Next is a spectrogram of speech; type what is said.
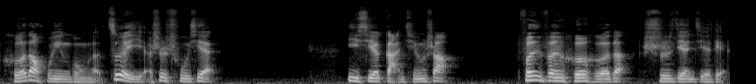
合到婚姻宫了，这也是出现一些感情上分分合合的时间节点。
